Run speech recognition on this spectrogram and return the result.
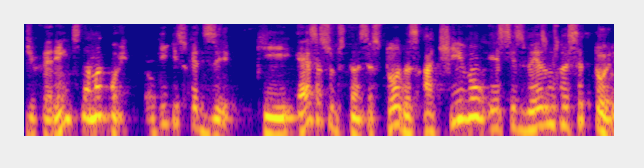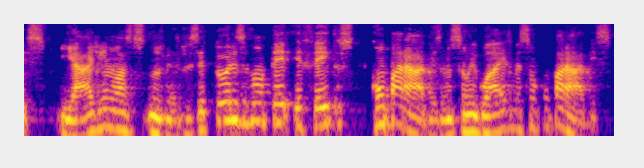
diferentes da maconha. O que, que isso quer dizer? Que essas substâncias todas ativam esses mesmos receptores e agem nos, nos, mesmos receptores e vão ter efeitos comparáveis, não são iguais, mas são comparáveis.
